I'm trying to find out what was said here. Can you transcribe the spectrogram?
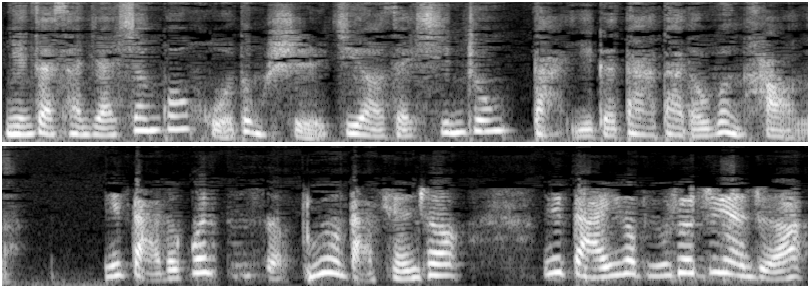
您在参加相关活动时，就要在心中打一个大大的问号了。你打的关键词不用打全称。你打一个，比如说志愿者，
